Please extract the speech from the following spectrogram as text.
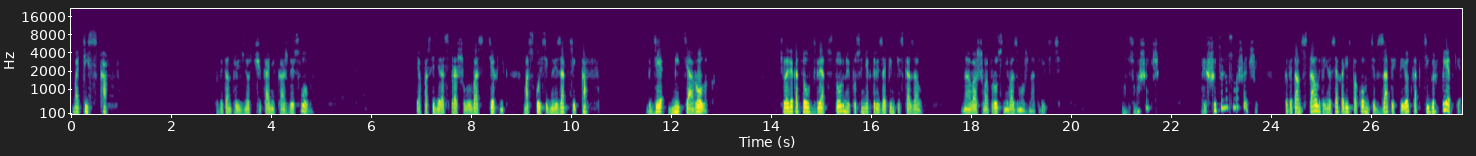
Батис Каф. Капитан произнес чеканя каждое слово. Я в последний раз спрашиваю вас, техник морской сигнализации КАФ. Где метеоролог? Человек отвел взгляд в сторону и после некоторой запинки сказал, на ваш вопрос невозможно ответить. Он сумасшедший, решительно сумасшедший. Капитан встал и принялся ходить по комнате взад и вперед, как тигр в клетке.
